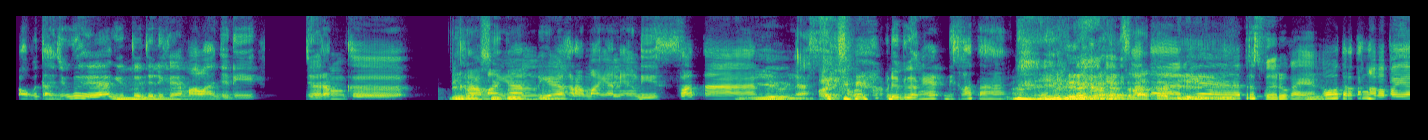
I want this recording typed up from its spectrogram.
oh betah juga ya gitu. Hmm. Jadi kayak malah jadi jarang ke Daerah situ. keramaian Hmm. ya keramaian yang di selatan. Iya, iya. Asik. udah bilangnya di selatan. ya di Selatan, selatan. iya. Iya, terus baru kayak Iya. oh ternyata nggak apa-apa ya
